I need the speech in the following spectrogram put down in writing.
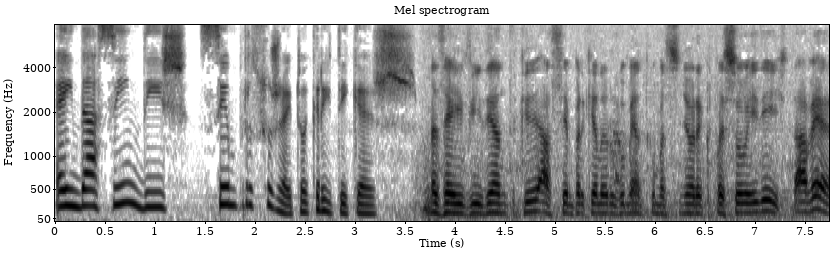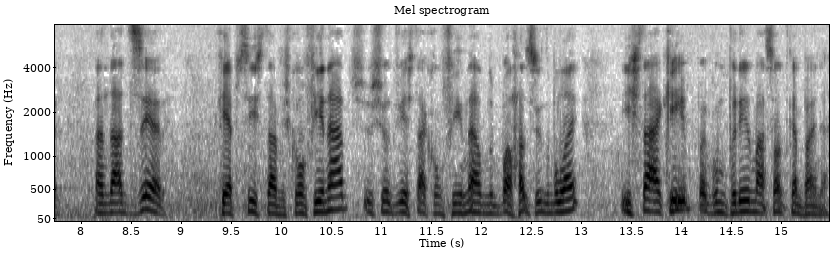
ainda assim diz sempre sujeito a críticas. Mas é evidente que há sempre aquele argumento como a senhora que passou e diz, está a ver, anda a dizer que é preciso estarmos confinados, o senhor devia estar confinado no Palácio de Belém e está aqui para cumprir uma ação de campanha.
